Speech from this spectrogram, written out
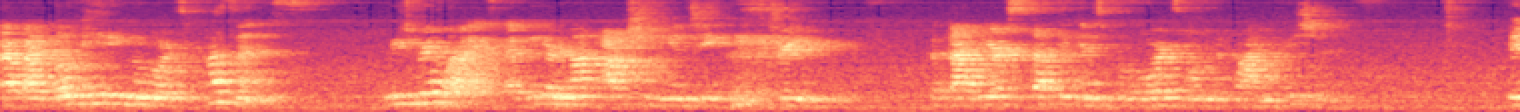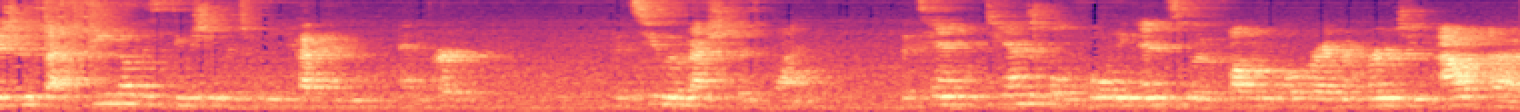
That by locating the Lord's presence, we realize that we are not actually in Jacob's dream, but that we are stepping into the Lord's own divine visions. Visions that see no distinction between heaven and earth. The two enmeshed as one. The tan- tangible folding into and falling over and emerging out of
